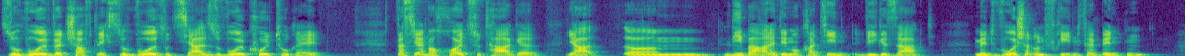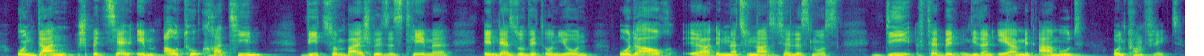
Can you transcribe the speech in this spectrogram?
sowohl wirtschaftlich, sowohl sozial, sowohl kulturell, dass wir einfach heutzutage ja ähm, liberale Demokratien, wie gesagt, mit Wohlstand und Frieden verbinden und dann speziell eben Autokratien, wie zum Beispiel Systeme in der Sowjetunion oder auch ja, im Nationalsozialismus, die verbinden wir dann eher mit Armut und Konflikt.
